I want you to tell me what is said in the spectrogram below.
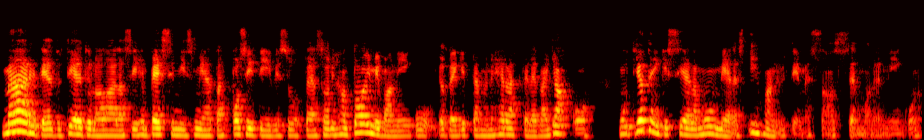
määritelty tietyllä lailla siihen pessimismiä tai positiivisuutta, ja se on ihan toimiva niin kuin, jotenkin tämmöinen herättelevä jako, mutta jotenkin siellä mun mielestä ihan ytimessä on semmoinen niin kuin,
